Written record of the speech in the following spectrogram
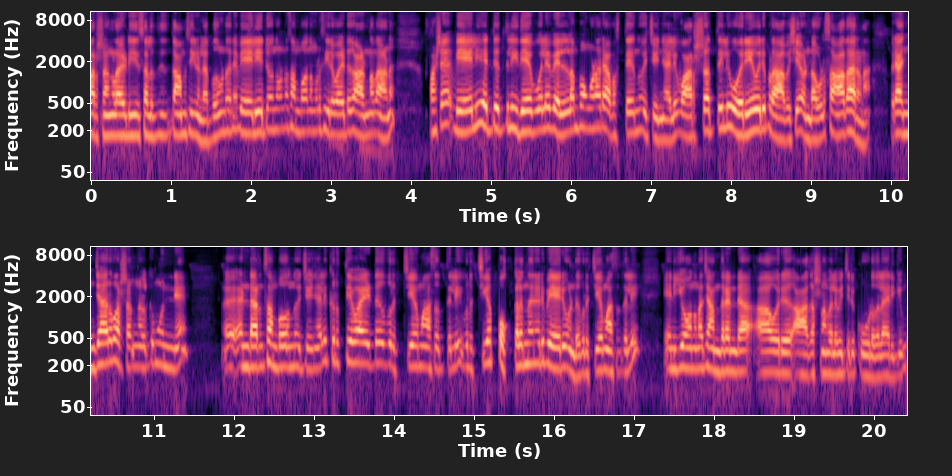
വർഷങ്ങളായിട്ട് ഈ സ്ഥലത്ത് താമസിക്കണില്ല അപ്പോൾ അതുകൊണ്ട് തന്നെ വേലിയേറ്റം എന്ന് പറഞ്ഞ സംഭവം നമ്മൾ സ്ഥിരമായിട്ട് കാണുന്നതാണ്. പക്ഷേ വേലിയേറ്റത്തിൽ ഇതേപോലെ വെള്ളം പൊങ്ങണ ഒരു അവസ്ഥയെന്ന് വെച്ച് കഴിഞ്ഞാൽ വർഷത്തിൽ ഒരേ ഒരു പ്രാവശ്യമേ ഉണ്ടാവുള്ളൂ സാധാരണ. ഒരു അഞ്ചാറ് വർഷങ്ങൾക്ക് മുന്നേ ഉണ്ടായിരുന്ന സംഭവം എന്ന് വെച്ച് കഴിഞ്ഞാൽ കൃത്യമായിട്ട് വൃശ്ചിക മാസത്തിൽ വൃശ്ചിക പൊക്കൽ എന്ന് തന്നെ ഒരു പേരുമുണ്ട്. വൃശ്ചിക മാസത്തിൽ എനിക്ക് തോന്നുന്ന ചന്ദ്രന്റെ ആ ഒരു ആകർഷണ ബലം ഇച്ചിരി കൂടുതലായിരിക്കും.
